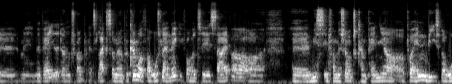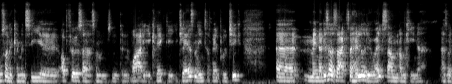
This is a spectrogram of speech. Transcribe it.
øh, med, med valget af Donald Trump og den slags, som er bekymret for Rusland ikke, i forhold til cyber og øh, misinformationskampagner, og på anden vis, hvor russerne, kan man sige, øh, opfører sig som, som den uartige knægt i, i klassen i international politik. Øh, men når det så er sagt, så handlede det jo alt sammen om Kina. Altså,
